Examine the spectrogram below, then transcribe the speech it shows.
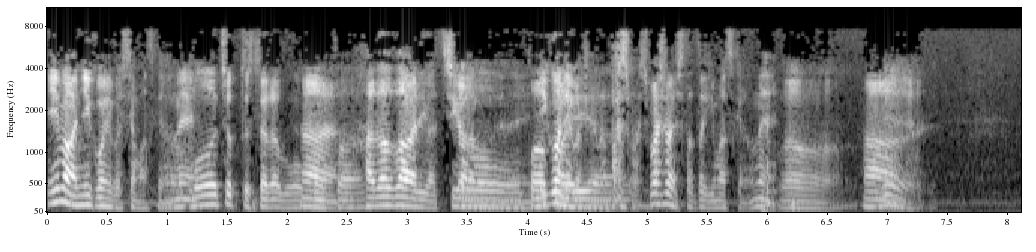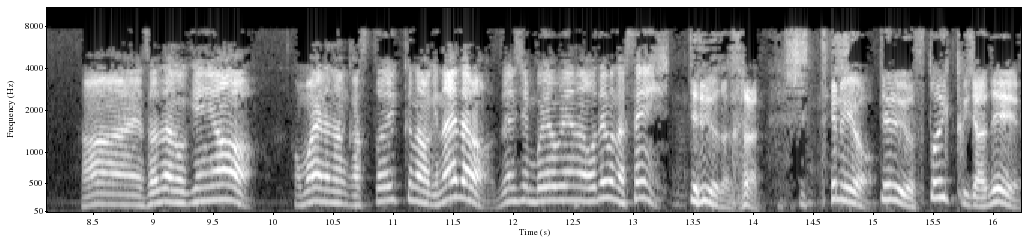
今はニコニコしてますけどね。もうちょっとしたらもうパパ。はい、肌触りが違うのでね。ニコニコしてパシパシパシパシ叩きますけどね。うん。はい。はい。それではごきげんよう。お前らなんかストイックなわけないだろ。全身ブヨブヨなおデブなくせに。知ってるよ、だから。知ってるよ。知ってるよ。ストイックじゃねえよ。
